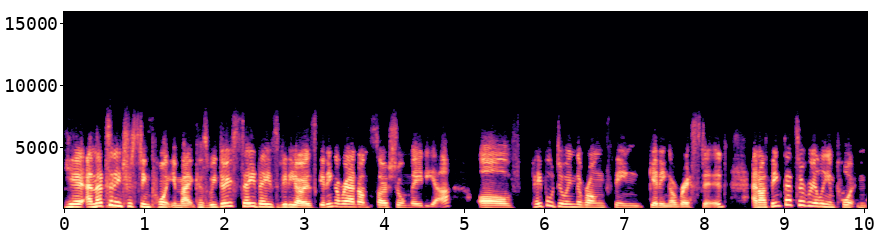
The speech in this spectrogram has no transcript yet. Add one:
Yeah, and that's an interesting point you make because we do see these videos getting around on social media of people doing the wrong thing getting arrested. And I think that's a really important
